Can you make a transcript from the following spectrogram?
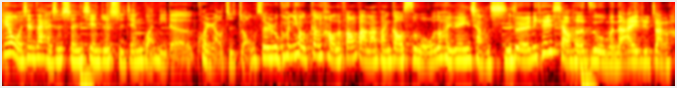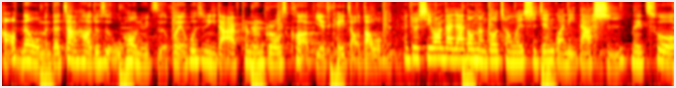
因为我现在还是深陷就是时间管理的困扰之中，所以如果你有更好的方法，麻烦告诉我，我都很愿意尝试。对，你可以小盒子我们的 IG 账号，那我们的账号就是午后女子会，或是你的 Afternoon Girls Club 也可以找到我们。那就希望大家都能够成为时间管理大师。没错，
